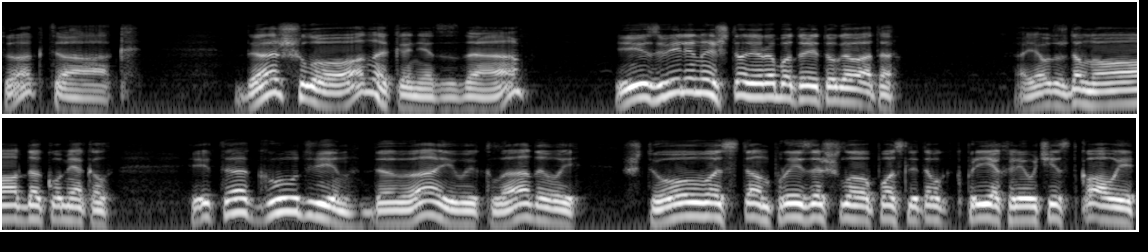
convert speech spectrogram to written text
«Так-так, дошло, наконец, да? Извилины, что ли, работали туговато?» а я вот уж давно докумекал. Итак, Гудвин, давай выкладывай, что у вас там произошло после того, как приехали участковые,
